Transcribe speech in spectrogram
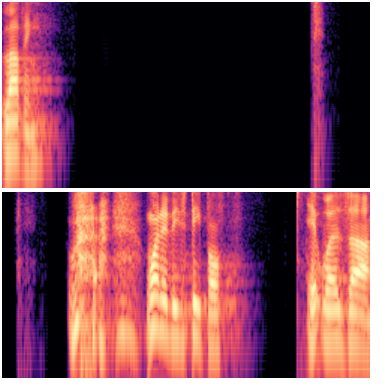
loving. One of these people, it was uh,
